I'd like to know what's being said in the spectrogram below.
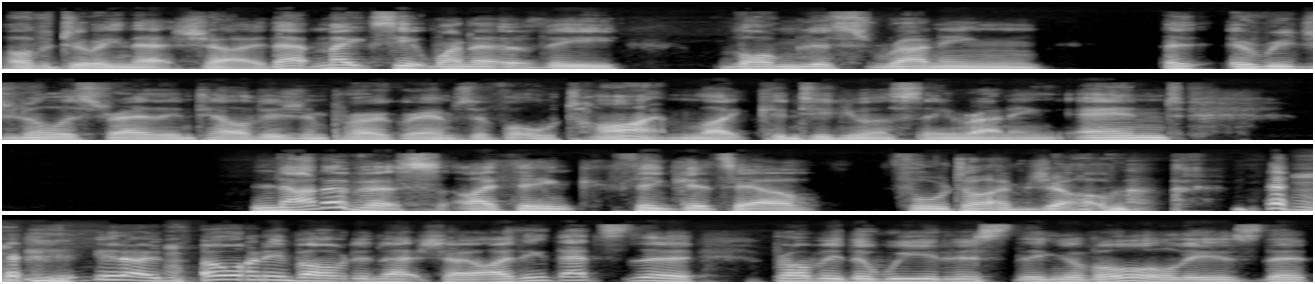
of doing that show. That makes it one of the longest running uh, original Australian television programs of all time, like continuously running. And none of us, I think, think it's our full-time job. you know, no one involved in that show. I think that's the probably the weirdest thing of all is that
